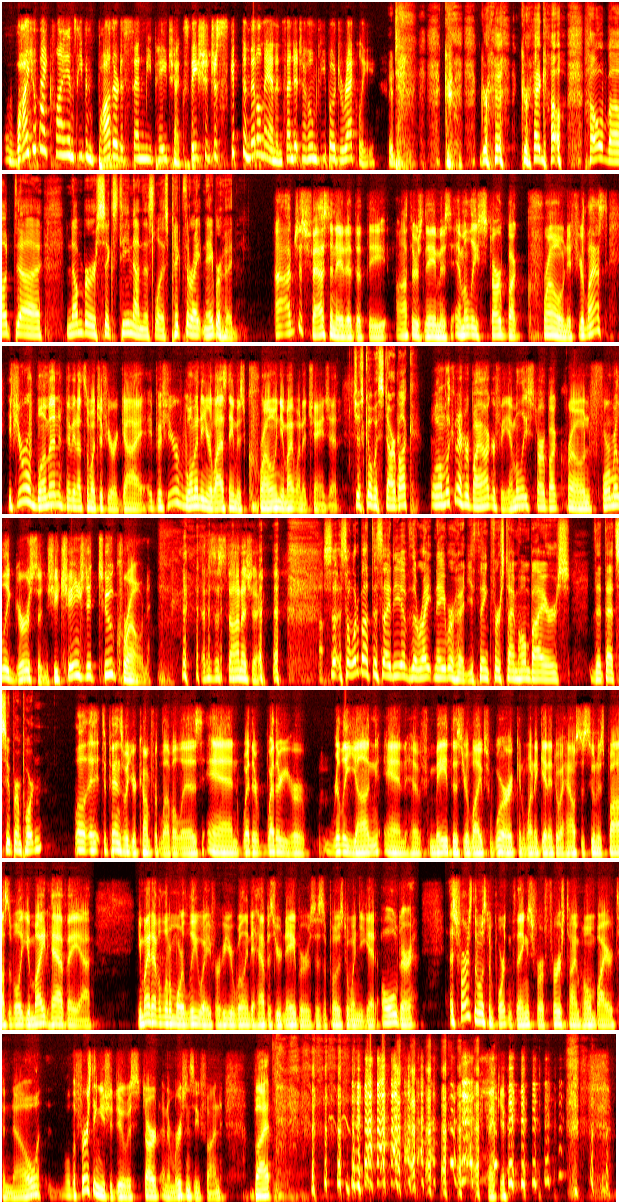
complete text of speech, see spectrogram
Why do my clients even bother to send me paychecks? They should just skip the middleman and send it to Home Depot directly. Greg, how how about uh, number sixteen on this list? Pick the right neighborhood. I'm just fascinated that the author's name is Emily Starbuck Crone. If your last, if you're a woman, maybe not so much if you're a guy, if you're a woman and your last name is Crone, you might want to change it. Just go with Starbuck. Well, I'm looking at her biography, Emily Starbuck Crone, formerly Gerson. She changed it to Crone. That is astonishing. So, so what about this idea of the right neighborhood? You think first time homebuyers that that's super important? Well, it depends what your comfort level is and whether whether you're really young and have made this your life's work and want to get into a house as soon as possible. You might have a uh, you might have a little more leeway for who you're willing to have as your neighbors as opposed to when you get older. As far as the most important things for a first-time home buyer to know, well, the first thing you should do is start an emergency fund. But thank you.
